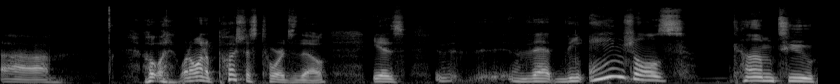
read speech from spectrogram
uh, what I want to push us towards, though, is that the angels come to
